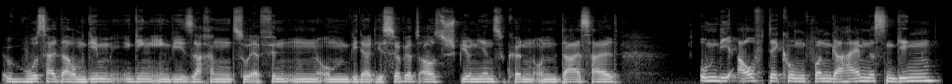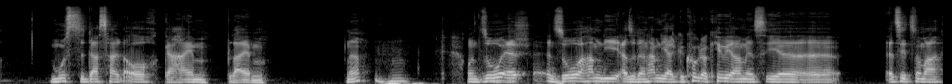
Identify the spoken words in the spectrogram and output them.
wo es halt darum ging, ging, irgendwie Sachen zu erfinden, um wieder die Sowjets ausspionieren zu können. Und da es halt um die Aufdeckung von Geheimnissen ging, musste das halt auch geheim bleiben. Ne? Mhm. Und so, äh, so haben die, also dann haben die halt geguckt, okay, wir haben jetzt hier, äh, jetzt, jetzt nochmal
